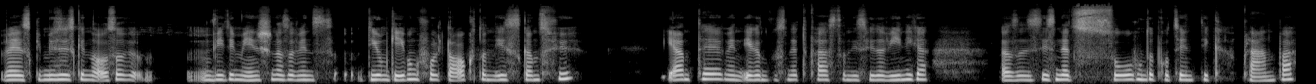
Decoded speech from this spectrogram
Weil das Gemüse ist genauso wie die Menschen. Also wenn es die Umgebung voll taugt, dann ist ganz viel Ernte. Wenn irgendwas nicht passt, dann ist wieder weniger. Also es ist nicht so hundertprozentig planbar.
